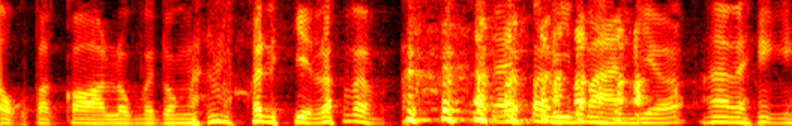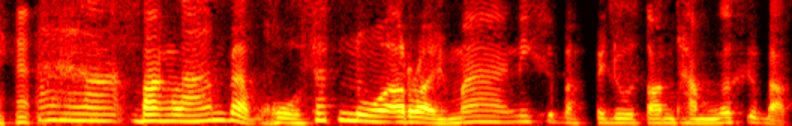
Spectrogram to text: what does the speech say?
ตกตะกอนลงไปตรงนั้นพอดีแล้วแบบได้ปริมาณเยอะอะไรอย่างเงี้ยบางร้านบางร้านแบบโหแซ่บนัวอร่อยมากนี่คือแบบไปดูตอนทำก็คือแบบ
